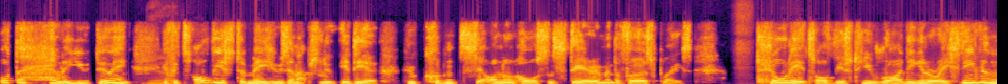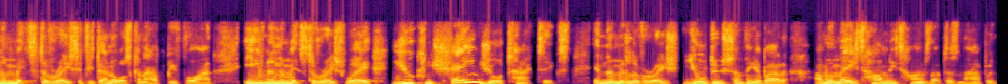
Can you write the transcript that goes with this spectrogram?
what the hell are you doing? Yeah. If it's obvious to me who's an absolute idiot who couldn't sit on a horse and steer him in the first place, surely it's obvious to you riding in a race, even in the midst of a race, if you don't know what's going to happen beforehand, even in the midst of a race where you can change your tactics in the middle of a race, you'll do something about it. I'm amazed how many times that doesn't happen.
